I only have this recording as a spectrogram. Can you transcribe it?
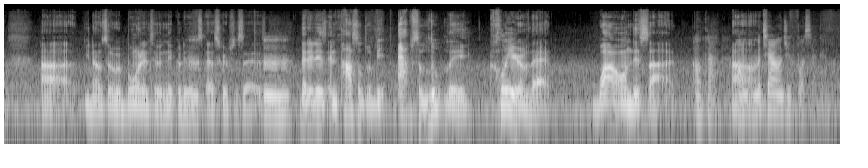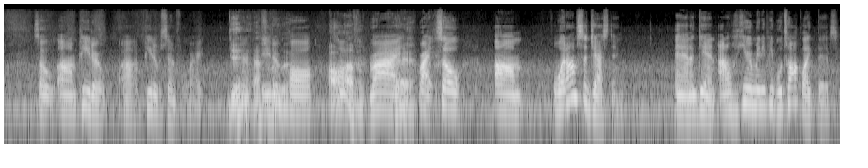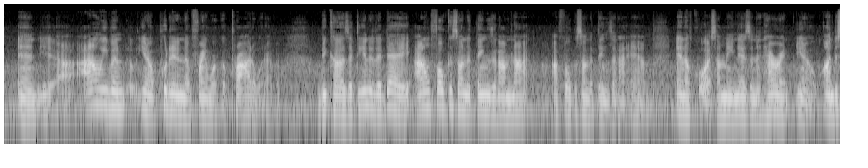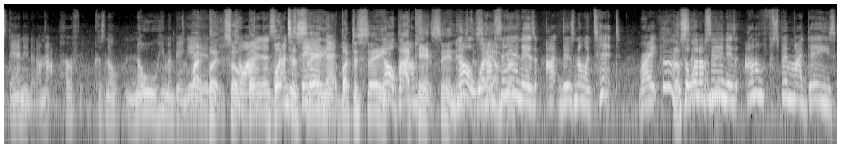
uh, you know, so we're born into iniquity, as, as Scripture says, Mm-hmm. that it is impossible to be absolutely clear of that while on this side. Okay, I'm, I'm gonna challenge you for a second. So, um, Peter, uh, Peter was sinful, right? Yeah, Peter, absolutely. Peter, Paul, All Paul. them. Right, Yeah. right. So, um, what I'm suggesting, and again, I don't hear many people talk like this, and yeah, I don't even, you know, put it in the framework of pride or whatever, because at the end of the day, I don't focus on the things that I'm not. I focus on the things that I am, and of course, I mean, there's an inherent, you know, understanding that I'm not perfect, because no, no human being Right, is. but so, I but, un- but to say, that. but to say, No, but I I'm- can't sin. No, what say I'm, saying perfect. is I, there's no intent, right? No, no, so what I'm I saying is I don't spend my days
